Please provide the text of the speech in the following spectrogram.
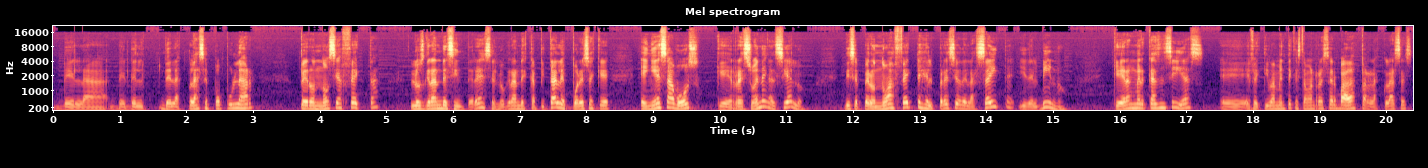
de la, de la clase popular, pero no se afecta los grandes intereses, los grandes capitales. Por eso es que en esa voz que resuena en el cielo, Dice, pero no afectes el precio del aceite y del vino, que eran mercancías eh, efectivamente que estaban reservadas para las clases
